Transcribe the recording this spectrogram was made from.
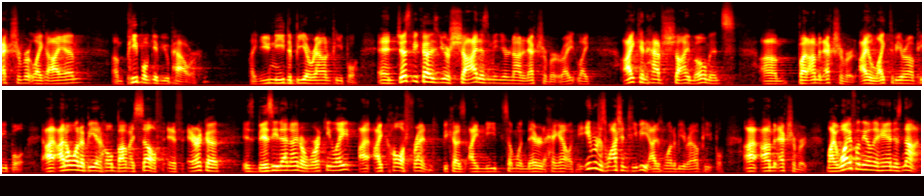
extrovert like I am, um, people give you power. Like you need to be around people. And just because you're shy doesn't mean you're not an extrovert, right? Like I can have shy moments, um, but I'm an extrovert. I like to be around people. I, I don't want to be at home by myself. If Erica is busy that night or working late, I, I, call a friend because I need someone there to hang out with me. Even just watching TV, I just want to be around people. I, I'm an extrovert. My wife, on the other hand, is not.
